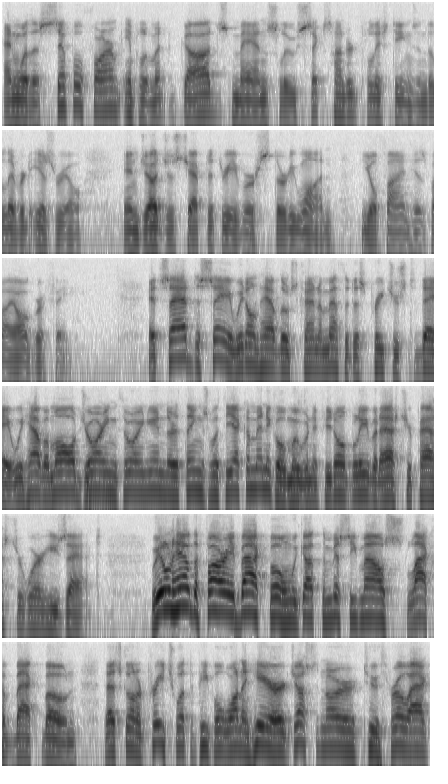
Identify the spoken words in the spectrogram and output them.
And with a simple farm implement, God's man slew 600 Philistines and delivered Israel. In Judges chapter 3, verse 31, you'll find his biography. It's sad to say we don't have those kind of Methodist preachers today. We have them all joining, throwing in their things with the ecumenical movement. If you don't believe it, ask your pastor where he's at. We don't have the fiery backbone. We got the Missy Mouse lack of backbone that's going to preach what the people want to hear just in order to throw a,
